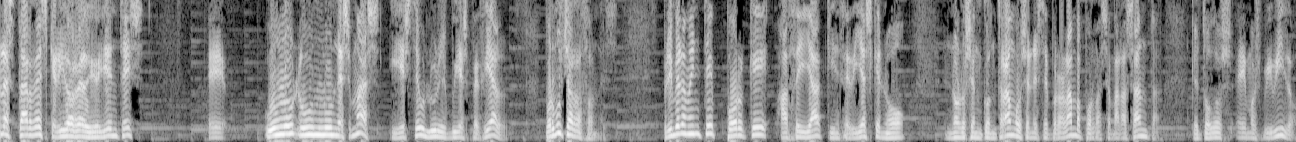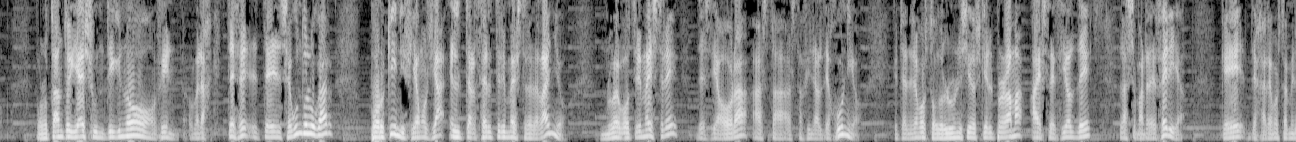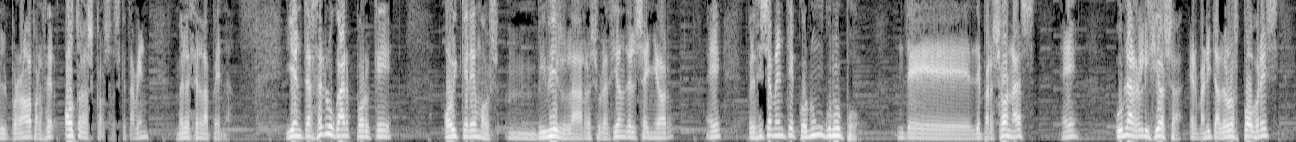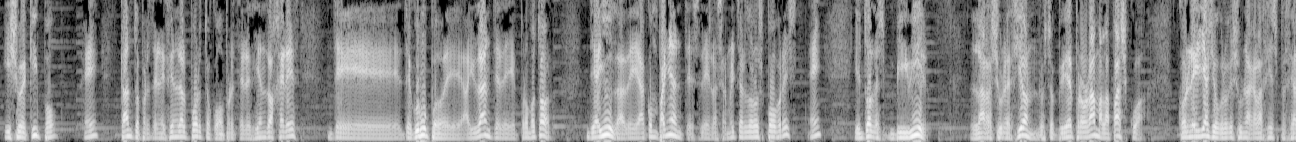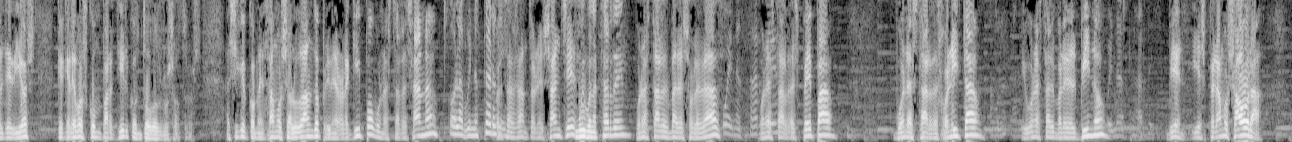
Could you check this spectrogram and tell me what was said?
Buenas tardes, queridos radio oyentes. Eh, un, un lunes más, y este un lunes muy especial, por muchas razones. Primeramente porque hace ya 15 días que no, no nos encontramos en este programa por la Semana Santa que todos hemos vivido. Por lo tanto, ya es un digno, en fin, homenaje. En segundo lugar, porque iniciamos ya el tercer trimestre del año. Nuevo trimestre desde ahora hasta, hasta final de junio, que tendremos todo el lunes y Dios quiere el programa, a excepción de la semana de feria, que dejaremos también el programa para hacer otras cosas que también merecen la pena. Y en tercer lugar, porque hoy queremos mm, vivir la resurrección del Señor ¿eh? precisamente con un grupo de, de personas, ¿eh? una religiosa, hermanita de los pobres, y su equipo, ¿eh? tanto perteneciendo al puerto como perteneciendo a Jerez, de, de grupo, de ayudante, de promotor, de ayuda, de acompañantes de las hermanitas de los pobres, ¿eh? y entonces vivir la resurrección, nuestro primer programa, la Pascua, con ellas yo creo que es una gracia especial de Dios que queremos compartir con todos vosotros. Así que comenzamos saludando primero al equipo. Buenas tardes, Ana. Hola, buenas tardes. Buenas tardes, Antonio Sánchez. Muy buenas tardes. Buenas tardes, Madre Soledad. Buenas tardes. Buenas tardes, Pepa. Buenas tardes, Juanita. Y buenas tardes, María del Pino. Buenas tardes. Bien, y esperamos ahora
